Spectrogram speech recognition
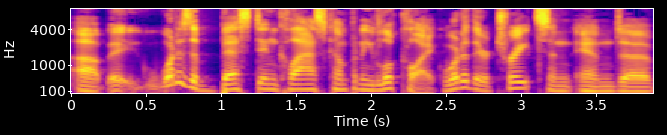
Uh, what does a best in class company look like? What are their traits and and uh,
